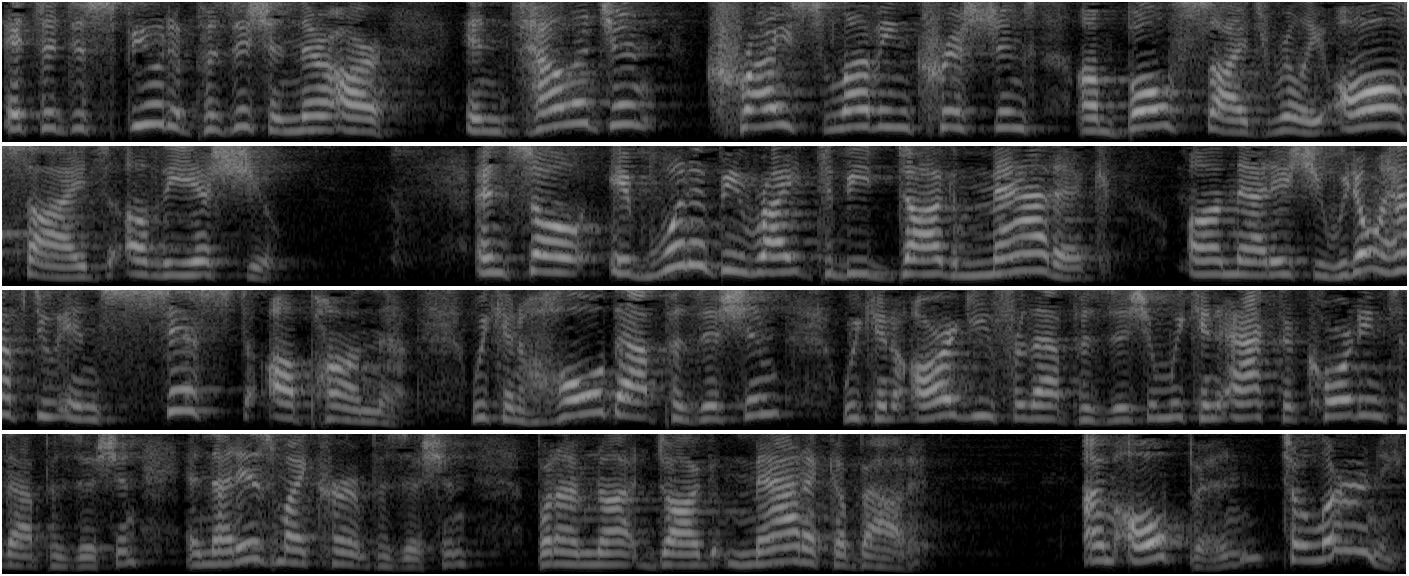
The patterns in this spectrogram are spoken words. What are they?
It's a disputed position. There are intelligent, Christ loving Christians on both sides, really, all sides of the issue. And so it wouldn't be right to be dogmatic on that issue. We don't have to insist upon that. We can hold that position. We can argue for that position. We can act according to that position. And that is my current position, but I'm not dogmatic about it. I'm open to learning.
